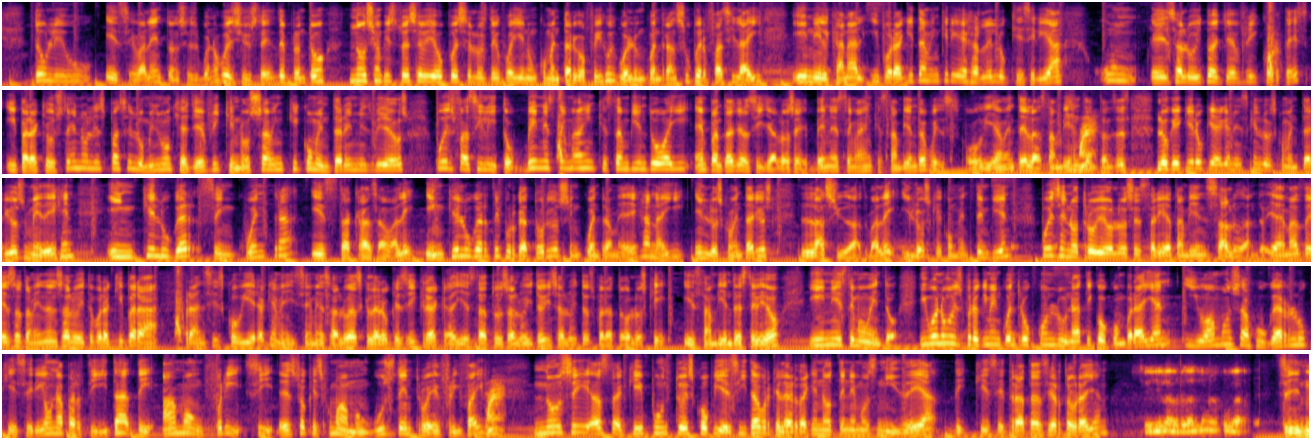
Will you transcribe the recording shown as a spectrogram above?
¿vale? Entonces, bueno, pues si ustedes de pronto no se han visto ese video, pues se los dejo ahí en un comentario fijo Igual lo encuentran súper fácil ahí en el canal Y por aquí también quería dejarles lo que sería un eh, saludito a Jeffrey Cortés. Y para que a ustedes no les pase lo mismo que a Jeffrey que no saben qué comentar en mis videos, pues facilito, ven esta imagen que están viendo ahí en pantalla, sí ya lo sé, ven esta imagen que están viendo, pues obviamente la están viendo, entonces lo que quiero que hagan es que en los comentarios me dejen en qué lugar se encuentra esta casa, ¿vale? En qué lugar de purgatorio se encuentra, me dejan ahí en los comentarios la ciudad, ¿vale? Y los que comenten bien, pues en otro video los estaría también saludando. Y además de eso también un saludito por aquí para Francisco Viera que me dice, ¿me saludas? Claro que sí, crack, ahí está tu saludito y saluditos para todos los que están viendo este video en este momento. Y bueno, pues por aquí me encuentro con Lunático, con Brian y vamos a jugar lo que sería una partidita de Among Free. Sí, esto que es como Among Us dentro de Free Fire. No sé hasta qué punto es copiecita porque la verdad que no tenemos ni idea de qué se trata, ¿cierto Brian? Sí, la verdad yo no he jugado. Sí,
